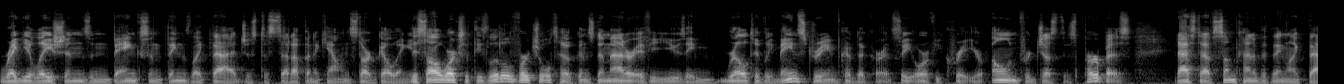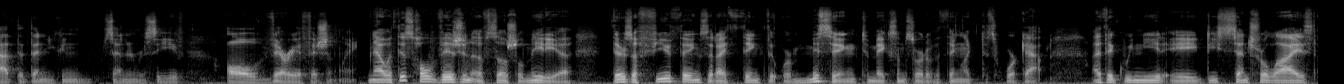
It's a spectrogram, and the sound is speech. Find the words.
regulations and banks and things like that just to set up an account and start going. This all works with these little virtual tokens, no matter if you use a relatively mainstream cryptocurrency or if you create your own for just this purpose. It has to have some kind of a thing like that that then you can send and receive all very efficiently. Now, with this whole vision of social media, there's a few things that I think that we're missing to make some sort of a thing like this work out. I think we need a decentralized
